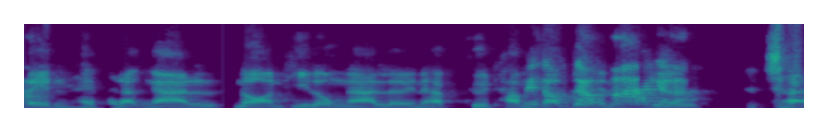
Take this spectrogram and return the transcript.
เต็นท์ให้พนักงานนอนที่โรงงานเลยนะครับ คือทำไม่ต้องกลับบ้านกันละใช่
